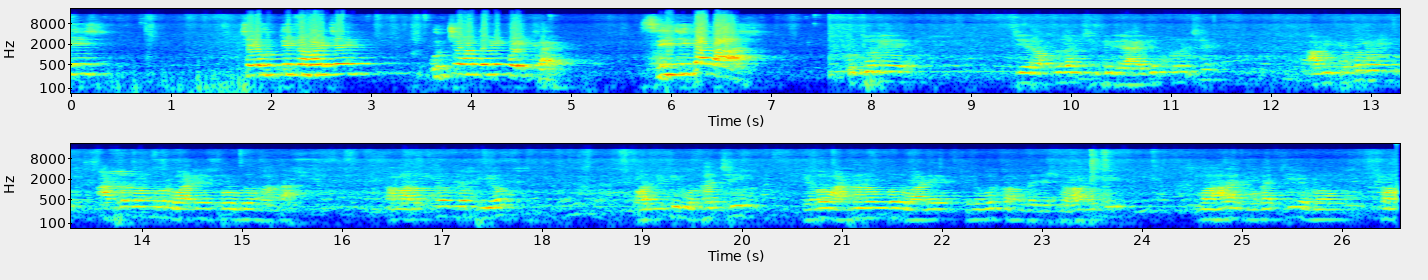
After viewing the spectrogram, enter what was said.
চব্বিশ সে উত্তীর্ণ হয়েছেন উচ্চ মাধ্যমিক পরীক্ষায়। শ্রীজিতা দাস। উদ্যোগে যে রক্তদান শিবিরের আয়োজন করেছে, আমি প্রথমে আঠারো নম্বর ওয়ার্ডের পৌর মাতা। আমার অত্যন্ত প্রিয় অদিতি মুখার্জি এবং আঠারো নম্বর ওয়ার্ডের তৃণমূল কংগ্রেসের সভাপতি মহারাজ মুখার্জি এবং সহ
